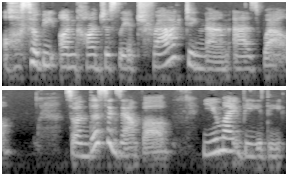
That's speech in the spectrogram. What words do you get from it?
also be unconsciously attracting them as well. So in this example, you might be the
